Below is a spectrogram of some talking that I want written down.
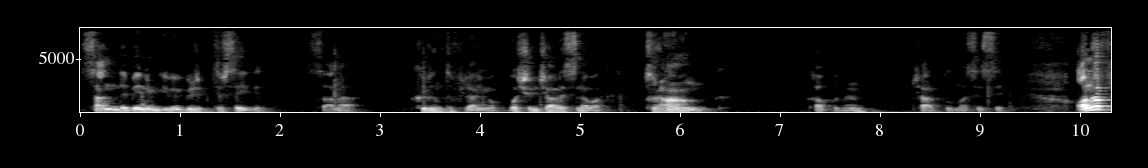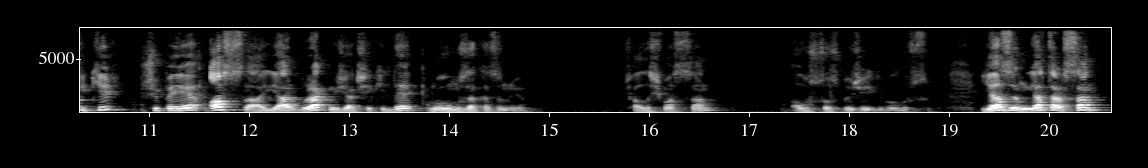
sen de benim gibi biriktirseydin. Sana kırıntı falan yok. Başın çaresine bak. Trank. Kapının çarpılma sesi. Ana fikir şüpheye asla yer bırakmayacak şekilde ruhumuza kazınıyor. Çalışmazsan Ağustos böceği gibi olursun. Yazın yatarsan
